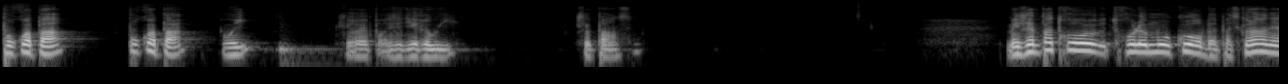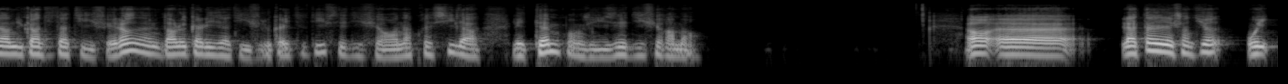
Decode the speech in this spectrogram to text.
pourquoi pas? Pourquoi pas? Oui. Je dirais oui. Je pense. Mais j'aime pas trop, trop le mot courbe, parce que là, on est dans du quantitatif. Et là, on est dans le qualitatif. Le qualitatif, c'est différent. On apprécie les thèmes, comme je disais, différemment. Alors, euh, la taille de l'échantillon, oui.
